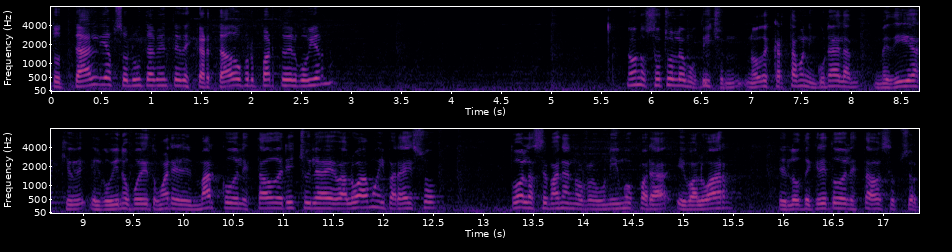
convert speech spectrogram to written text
total y absolutamente descartado por parte del gobierno? No, nosotros lo hemos dicho, no descartamos ninguna de las medidas que el gobierno puede tomar en el marco del Estado de Derecho y las evaluamos y para eso todas las semanas nos reunimos para evaluar los decretos del estado de excepción.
